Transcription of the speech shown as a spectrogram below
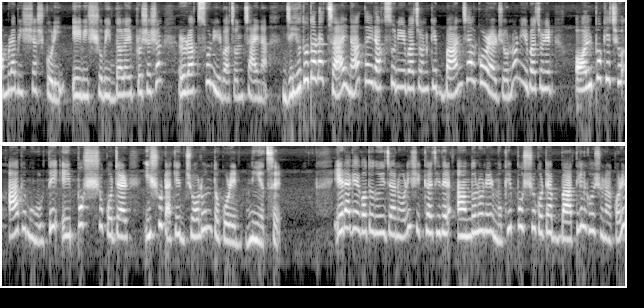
আমরা বিশ্বাস করি, এই বিশ্ববিদ্যালয় প্রশাসন রাকসু নির্বাচন চায় না। যেহেতু তারা চায় না, তাই রাকসু নির্বাচনকে বানচাল করার জন্য নির্বাচনের অল্প কিছু আগ মুহূর্তে এই পোষ্য কোটার ইস্যুটাকে জ্বলন্ত করে নিয়েছে। এর আগে গত দুই জানুয়ারি শিক্ষার্থীদের আন্দোলনের মুখে পোষ্য কোটা বাতিল ঘোষণা করেন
